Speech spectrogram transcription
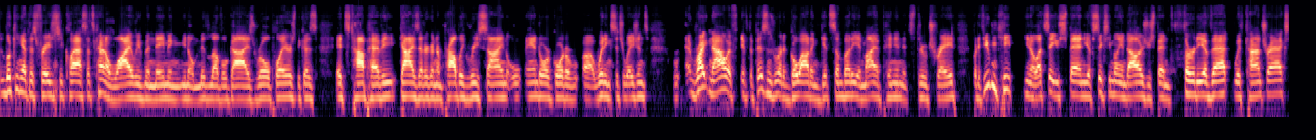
looking at this free agency class, that's kind of why we've been naming you know mid level guys, role players, because it's top heavy guys that are going to probably re-sign and or go to uh, winning situations. Right now, if if the Pistons were to go out and get somebody, in my opinion, it's through trade. But if you can keep, you know, let's say you spend, you have $60 million, you spend 30 of that with contracts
